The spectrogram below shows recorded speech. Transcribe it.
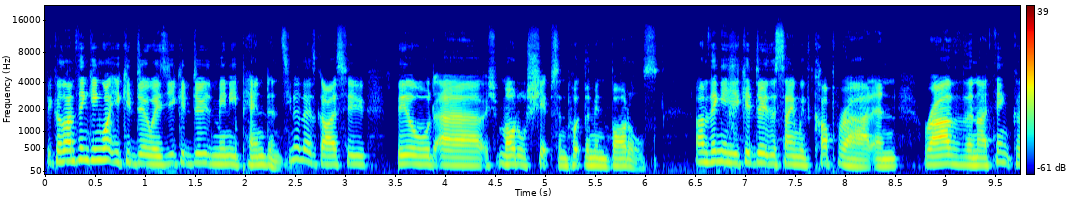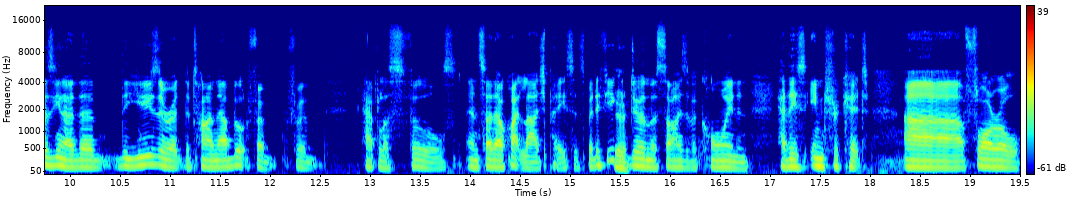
Because I'm thinking what you could do is you could do mini pendants. You know those guys who build uh, model ships and put them in bottles. I'm thinking you could do the same with copper art, and rather than I think because you know the the user at the time they were built for for hapless fools, and so they were quite large pieces. But if you could do them the size of a coin and have this intricate uh, floral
